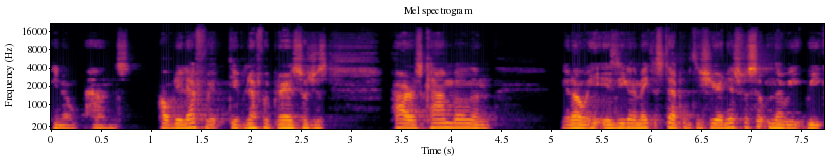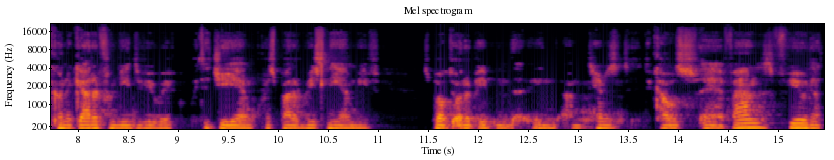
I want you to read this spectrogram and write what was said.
you know, and probably left with they've left with players such as Parris Campbell and you know, is he going to make the step up this year? And this was something that we, we kind of gathered from the interview with, with the GM Chris Ballard recently, and we've spoke to other people in, in, in terms of the Colts uh, fans view that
